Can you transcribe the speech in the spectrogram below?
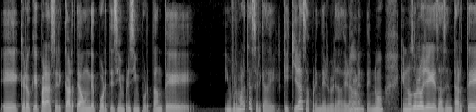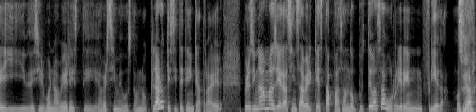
Eh, creo que para acercarte a un deporte siempre es importante informarte acerca de él, que quieras aprender verdaderamente, ¿no? Que no solo llegues a sentarte y decir, bueno, a ver, este, a ver si me gusta o no. Claro que sí te tienen que atraer, pero si nada más llegas sin saber qué está pasando, pues te vas a aburrir en friega. O sea,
